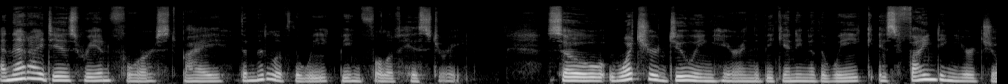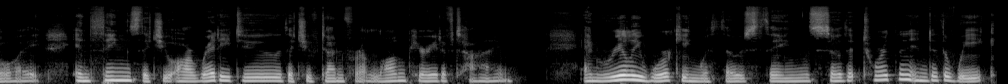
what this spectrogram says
And that idea is reinforced by the middle of the week being full of history. So, what you're doing here in the beginning of the week is finding your joy in things that you already do, that you've done for a long period of time, and really working with those things so that toward the end of the week,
